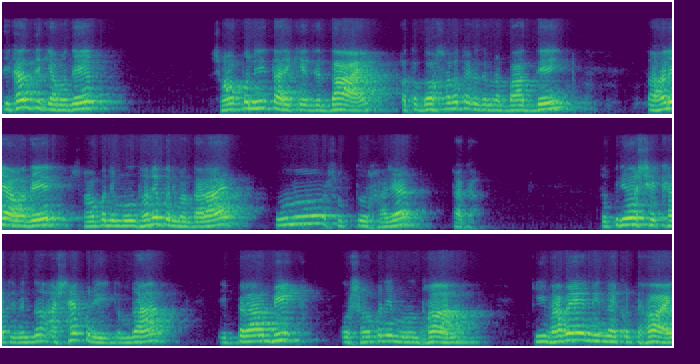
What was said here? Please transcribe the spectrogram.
এখান থেকে আমাদের সমাপনী তারিখে যে দায়, অর্থাৎ দশ হাজার টাকা যদি আমরা বাদ দেই, তাহলে আমাদের সমাপনী মূলধনের পরিমাণ দাঁড়ায় উনসত্তর হাজার টাকা। তো প্রিয় শিক্ষার্থীবৃন্দ, আশা করি তোমরা এই প্রারম্ভিক ও সমাপনী মূলধন কীভাবে নির্ণয় করতে হয়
